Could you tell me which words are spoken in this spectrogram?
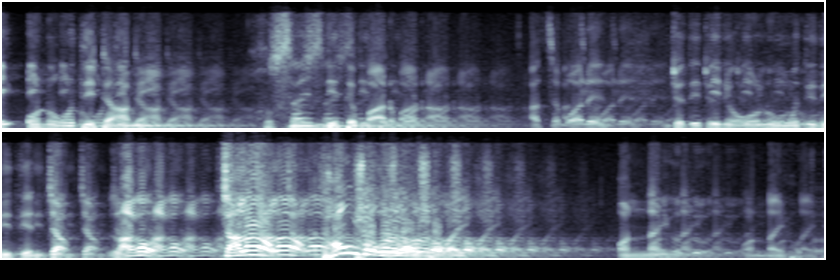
এই অনুমতিটা আমি হুসাইন দিতে পারব না আচ্ছা বলেন যদি তিনি অনুমতি দিতেন যাও লাগাও চালাও ধ্বংস করে দাও সবাই অন্যায় হতো অন্যায় হতো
